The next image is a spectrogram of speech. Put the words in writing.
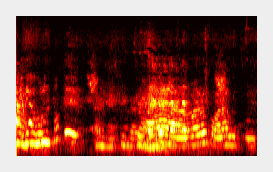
এদিকে ঘুরুন তো। আমারও করা উচিত।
